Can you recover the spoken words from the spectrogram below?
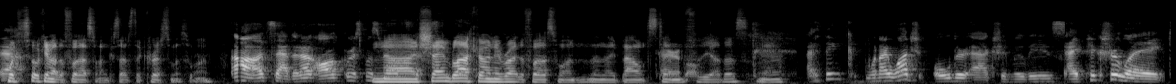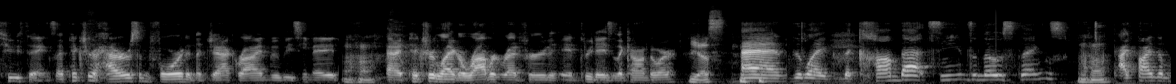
Yeah. we're talking about the first one because that's the Christmas one. Oh, that's sad. They're not all Christmas No, ones. Shane. Black only wrote the first one, and then they bounced Terrible. him for the others. Yeah. I think when I watch older action movies, I picture like two things. I picture Harrison Ford in the Jack Ryan movies he made, Uh huh. and I picture like a Robert Redford in Three Days of the Condor. Yes. and the like the combat scenes in those things Uh huh. i find them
